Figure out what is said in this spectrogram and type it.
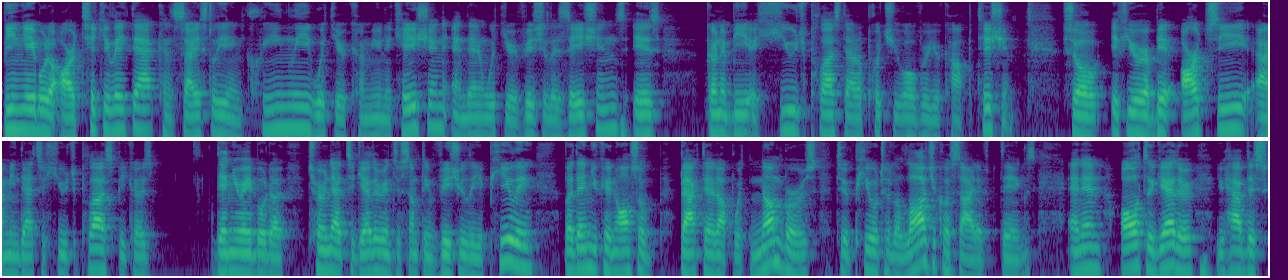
being able to articulate that concisely and cleanly with your communication and then with your visualizations is going to be a huge plus that'll put you over your competition. So if you're a bit artsy, I mean, that's a huge plus because then you're able to turn that together into something visually appealing, but then you can also back that up with numbers to appeal to the logical side of things. And then all together, you have this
